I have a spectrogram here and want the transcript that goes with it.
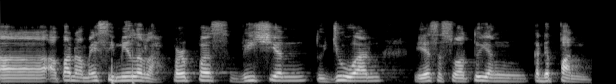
uh, apa namanya similar lah, purpose, vision, tujuan, ya sesuatu yang ke depan.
